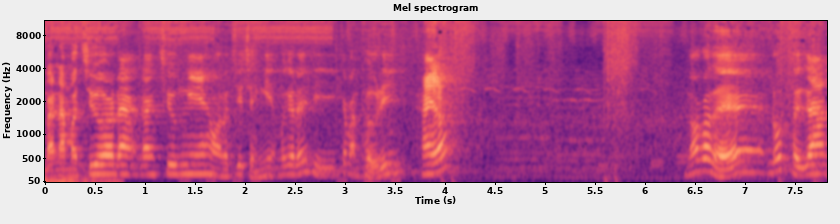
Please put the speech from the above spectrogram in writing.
Bạn nào mà chưa, đang đang chưa nghe hoặc là chưa trải nghiệm mấy cái đấy thì các bạn thử đi. Hay lắm. Nó có thể đốt thời gian.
